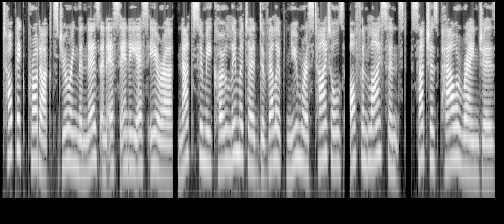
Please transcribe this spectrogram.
Topic products During the NES and SNES era, Natsume Co. Limited developed numerous titles, often licensed, such as Power Rangers.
